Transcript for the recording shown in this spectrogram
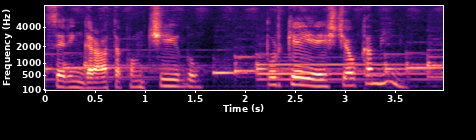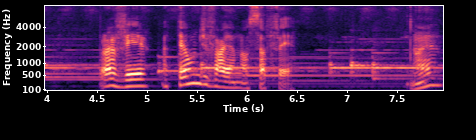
ser ingrata contigo, porque este é o caminho para ver até onde vai a nossa fé, não é?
